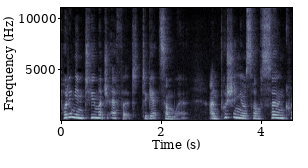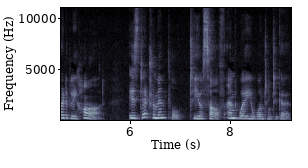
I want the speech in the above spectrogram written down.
putting in too much effort to get somewhere and pushing yourself so incredibly hard is detrimental to yourself and where you're wanting to go.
